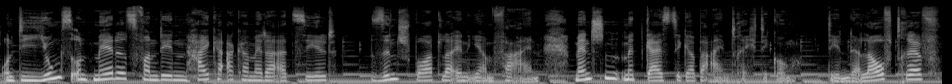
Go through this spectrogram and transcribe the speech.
Und die Jungs und Mädels, von denen Heike Ackermeder erzählt, sind Sportler in ihrem Verein. Menschen mit geistiger Beeinträchtigung, denen der Lauftreff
